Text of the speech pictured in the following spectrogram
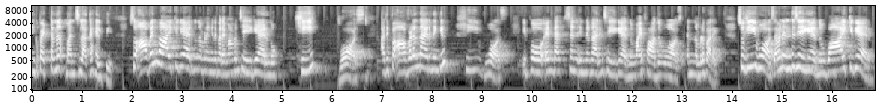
നിങ്ങൾക്ക് പെട്ടെന്ന് മനസ്സിലാക്കാൻ ഹെൽപ്പ് ചെയ്യും. സോ അവൻ വായിക്കുകയായിരുന്നു നമ്മൾ എങ്ങനെ പറയും? അവൻ ചെയ്യുകയായിരുന്നു. ഹി വാസ് അതിപ്പോ അവളെന്നായിരുന്നെങ്കിൽ ഷീ വാസ് ഇപ്പോ എന്റെ അച്ഛൻ ഇന്ന കാര്യം ചെയ്യുകയായിരുന്നു. മൈ ഫാദർ വാസ് എന്ന് നമ്മൾ പറയും. സോ ഹി വാസ് അവൻ എന്ത് ചെയ്യുകയായിരുന്നു? വായിക്കുകയായിരുന്നു.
